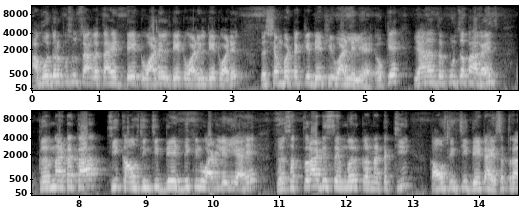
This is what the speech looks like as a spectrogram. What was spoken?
अगोदरपासून सांगत आहे डेट वाढेल डेट वाढेल डेट वाढेल तर शंभर टक्के डेट ही वाढलेली आहे ओके यानंतर पुढचं पहा गाईज कर्नाटकाची काउन्सिलिंगची डेट देखील वाढलेली आहे. तर सतरा डिसेंबर कर्नाटकची काउन्सिलिंगची डेट आहे सतरा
